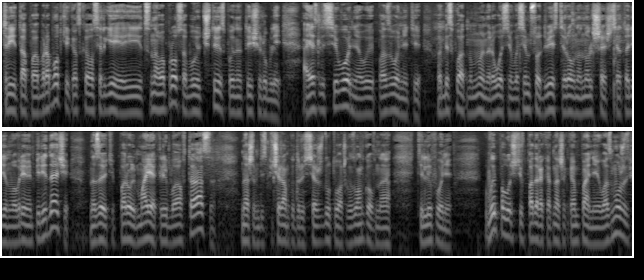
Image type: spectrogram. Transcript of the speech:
три этапа обработки, как сказал Сергей, и цена вопроса будет 4,5 тысячи рублей. А если сегодня вы позвоните по бесплатному номеру 8 800 200 ровно 0661 во время передачи, назовете пароль «Маяк» либо «Автоаса» нашим диспетчерам, которые сейчас ждут ваших звонков на телефоне, вы получите в подарок от нашей компании возможность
